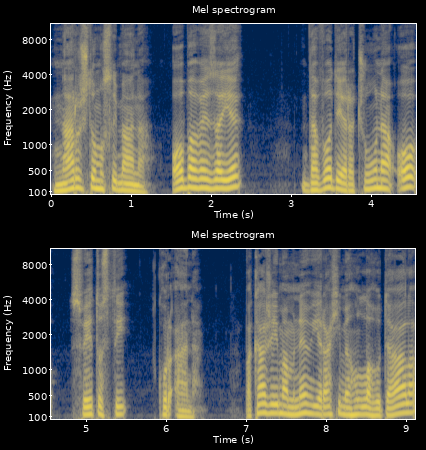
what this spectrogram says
naročito muslimana, obaveza je da vode računa o svetosti Kur'ana. Pa kaže imam Nevi Rahimehullahu Teala,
